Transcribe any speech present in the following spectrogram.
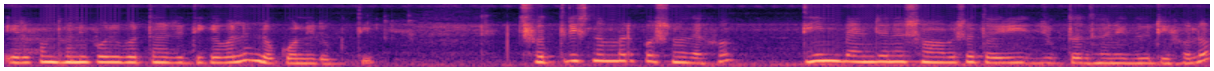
এরকম ধ্বনি পরিবর্তনের রীতিকে বলে লোকনিরুক্তি। ছত্রিশ নম্বর প্রশ্ন দেখো, তিন ব্যঞ্জনের সমাবেশে তৈরি যুক্ত ধ্বনি দুটি হলো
